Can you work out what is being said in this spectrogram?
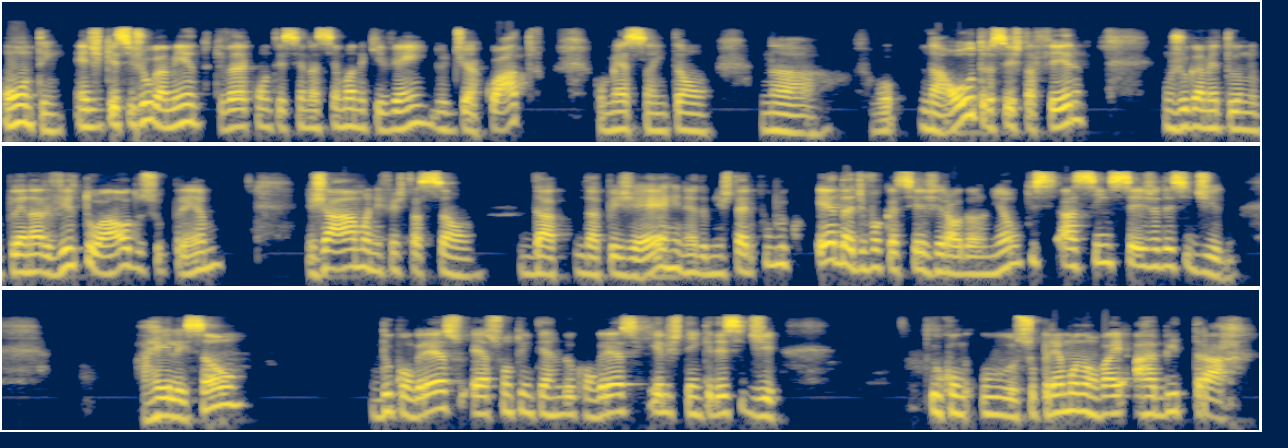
ontem, é de que esse julgamento, que vai acontecer na semana que vem, no dia 4, começa então na, na outra sexta-feira, um julgamento no plenário virtual do Supremo. Já há manifestação da, da PGR, né, do Ministério Público e da Advocacia Geral da União, que assim seja decidido. A reeleição do Congresso é assunto interno do Congresso que eles têm que decidir. O, o Supremo não vai arbitrar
